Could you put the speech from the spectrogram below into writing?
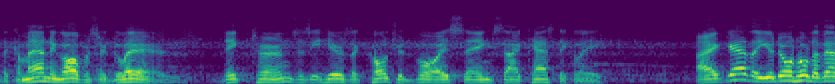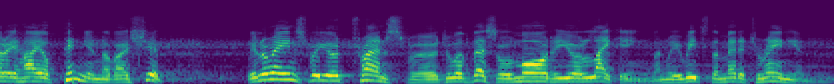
The commanding officer glares. Dick turns as he hears a cultured voice saying sarcastically, I gather you don't hold a very high opinion of our ship. We'll arrange for your transfer to a vessel more to your liking when we reach the Mediterranean.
